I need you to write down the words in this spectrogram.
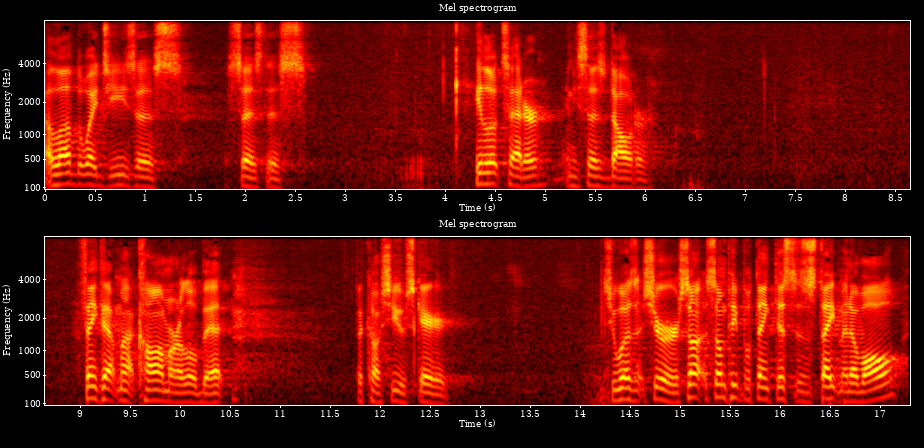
I love the way Jesus says this. He looks at her and he says, Daughter. I think that might calm her a little bit because she was scared. She wasn't sure. Some, some people think this is a statement of all,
